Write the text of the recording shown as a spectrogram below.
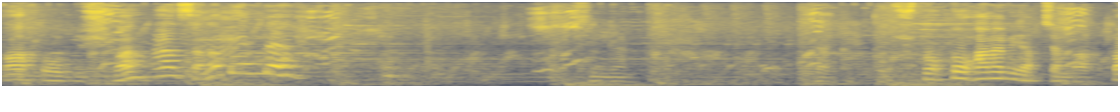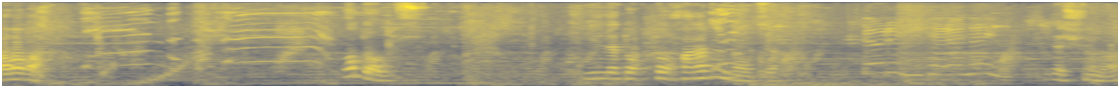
Kahrol düşman. Al sana bomba. Şimdi. Şu doktor hane bir yapacağım bak. Baba bak. O da olur. İlle doktor hane bir mi olacak? Bir de şunu var.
